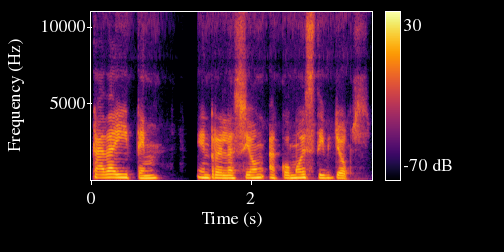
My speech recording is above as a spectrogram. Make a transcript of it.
cada ítem en relación a cómo Steve Jobs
